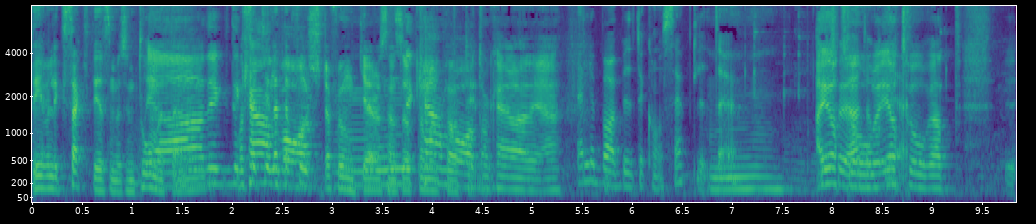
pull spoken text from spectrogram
Det är väl exakt det som är symptomet Ja, där. det, det man kan ser till att vara, det första funkar och sen så Mm, öppnar Det man kan vara ett att de till. kan göra det. Eller bara byta koncept lite. Mm. Ja, jag, tror jag att de tror, jag tror att... Eh,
